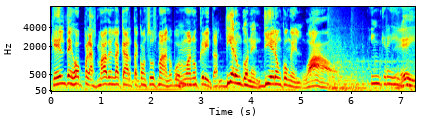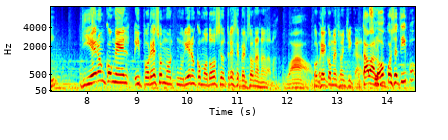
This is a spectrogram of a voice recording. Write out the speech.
que él dejó plasmado en la carta con sus manos, por manuscrita, dieron con él. Dieron con él. Wow. Increíble. Dieron con él y por eso mu- murieron como 12 o 13 personas nada más. Wow. Porque él comenzó en Chicago. ¿Estaba loco ese tipo?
